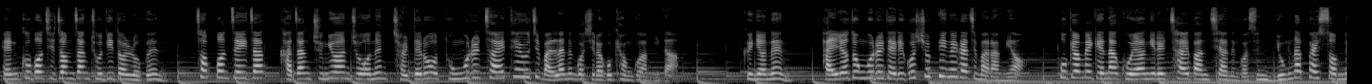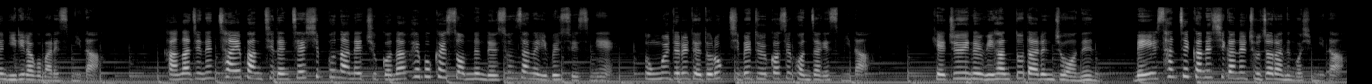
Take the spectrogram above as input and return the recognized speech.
밴쿠버 지점장 조디 덜롭은 첫 번째이자 가장 중요한 조언은 절대로 동물을 차에 태우지 말라는 것이라고 경고합니다. 그녀는 반려동물을 데리고 쇼핑을 가지 말라며 폭염에 개나 고양이를 차에 방치하는 것은 용납할 수 없는 일이라고 말했습니다. 강아지는 차에 방치된 채 10분 안에 죽거나 회복할 수 없는 뇌 손상을 입을 수 있으니 동물들을 되도록 집에 둘 것을 권장했습니다. 개주인을 위한 또 다른 조언은 매일 산책하는 시간을 조절하는 것입니다.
